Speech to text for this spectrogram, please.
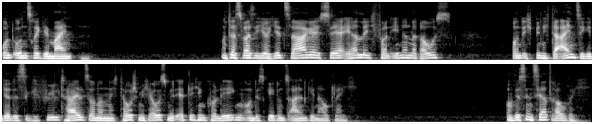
und unsere Gemeinden. Und das, was ich euch jetzt sage, ist sehr ehrlich von innen raus. Und ich bin nicht der Einzige, der das Gefühl teilt, sondern ich tausche mich aus mit etlichen Kollegen und es geht uns allen genau gleich. Und wir sind sehr traurig.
